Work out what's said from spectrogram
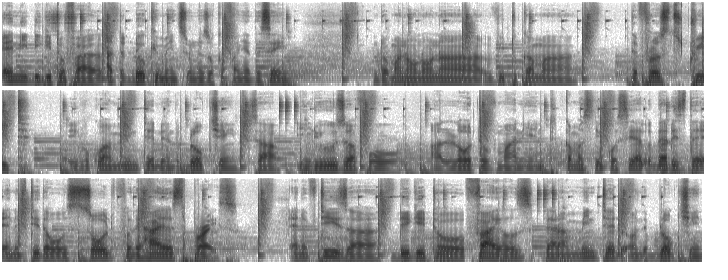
any digital file hata documents unaweza ukafanya the same. Ndio maana unaona vitu kama the first tweet ilivyokuwa minted in the blockchain sawa iliuzwa for a lot of money. And kama sijakosea that is the nft that was sold for the highest price nfts are digital files that are minted on the blockchain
